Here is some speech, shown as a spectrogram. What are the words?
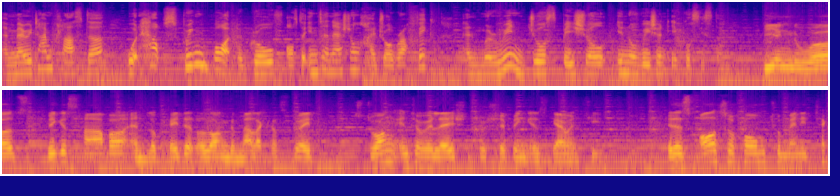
and maritime cluster would help springboard the growth of the international hydrographic and marine geospatial innovation ecosystem. Being the world's biggest harbor and located along the Malacca Strait, strong interrelation to shipping is guaranteed. It is also home to many tech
